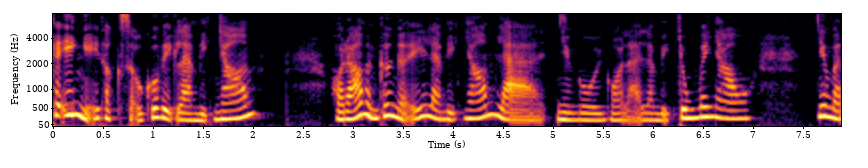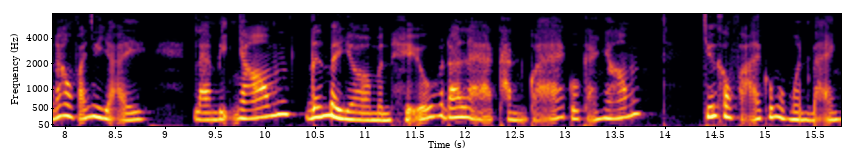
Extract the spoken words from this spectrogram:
cái ý nghĩa thật sự của việc làm việc nhóm. Hồi đó mình cứ nghĩ làm việc nhóm là nhiều người ngồi lại làm việc chung với nhau. Nhưng mà nó không phải như vậy. Làm việc nhóm đến bây giờ mình hiểu đó là thành quả của cả nhóm, chứ không phải của một mình bạn.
